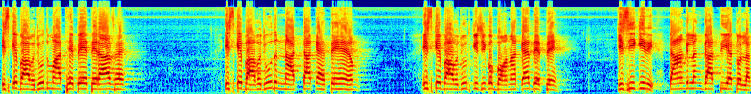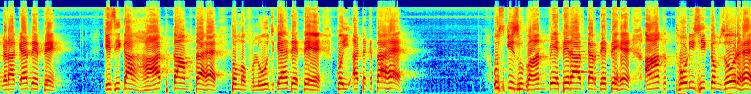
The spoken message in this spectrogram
اس کے باوجود ماتھے پہ اعتراض ہے۔ اس کے باوجود ناٹا کہتے ہیں ہم۔ اس کے باوجود کسی کو بونا کہہ دیتے ہیں۔ کسی کی ٹانگ لنگاتی ہے تو لنگڑا کہہ دیتے ہیں۔ کسی کا ہاتھ کامتا ہے تو مفلوج کہہ دیتے ہیں۔ کوئی اٹکتا ہے۔ اس کی زبان پہ اعتراض کر دیتے ہیں۔ آنکھ تھوڑی سی کمزور ہے،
